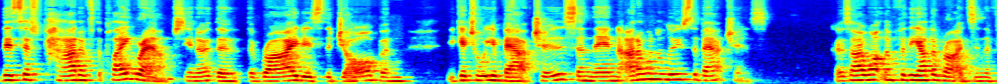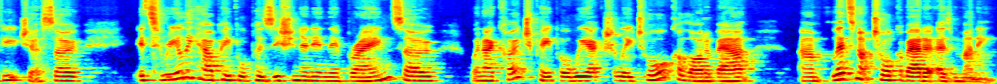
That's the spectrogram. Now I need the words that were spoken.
that's just part of the playground you know? The the ride is the job and you get all your vouchers and then i don't want to lose the vouchers because i want them for the other rides in the future. So it's really how people position it in their brain. So when I coach people, we actually talk a lot about um, let's not talk about it as money.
